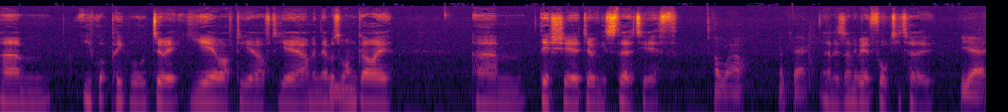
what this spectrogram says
um, you've got people who do it year after year after year. I mean, there was Mm. one guy um, this year doing his thirtieth, Oh wow. Okay. and there's only been forty two. Yeah,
